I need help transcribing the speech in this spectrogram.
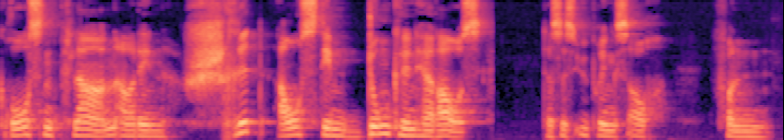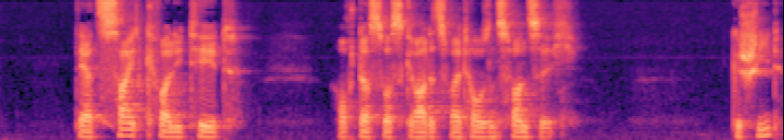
großen Plan, aber den Schritt aus dem Dunkeln heraus. Das ist übrigens auch von der Zeitqualität auch das, was gerade 2020 geschieht,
